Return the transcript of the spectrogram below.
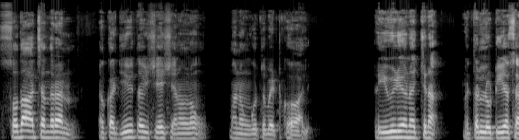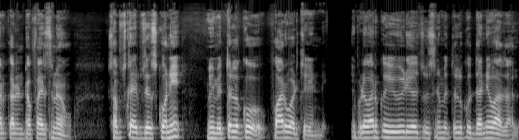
సుధా చంద్రన్ యొక్క జీవిత విశేషణలను మనం గుర్తుపెట్టుకోవాలి. ఈ వీడియో నచ్చిన మిత్రులు టీఎస్ఆర్ కరెంట్ అఫైర్స్ను సబ్స్క్రైబ్ చేసుకొని మీ మిత్రులకు ఫార్వర్డ్ చేయండి. ఇప్పటి వరకు ఈ వీడియో చూసిన మిత్రులకు ధన్యవాదాలు.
